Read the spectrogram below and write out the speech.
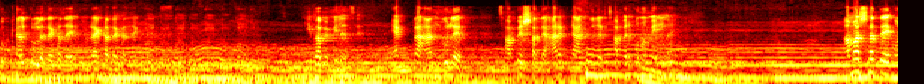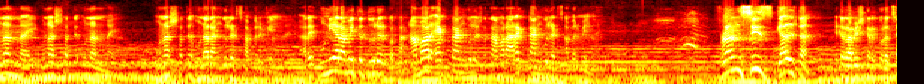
খুব খেয়াল করলে দেখা যায়, রেখা দেখা যায় কোন কোন কোন কোন গুন গুন গুন কীভাবে মিলেছে? একটা আঙ্গুলের ছাপের সাথে আরেকটা আঙ্গুলের ছাপের কোনো মিল নাই। আমার সাথে ওনার নাই, ওনার সাথে ওনার নাই, ওনার সাথে ওনার আঙ্গুলের ছাপের মিল নাই। আরে উনি আর আমি তো দূরের কথা, আমার একটা আঙ্গুলের সাথে আমার আরেকটা আঙ্গুলের ছাপের মিল নাই। ফ্রান্সিস গ্যালটন এটার আবিষ্কার করেছে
